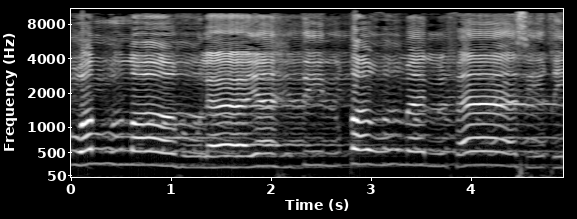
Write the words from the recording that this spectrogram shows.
والله لا يهدي القوم الفاسقين.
